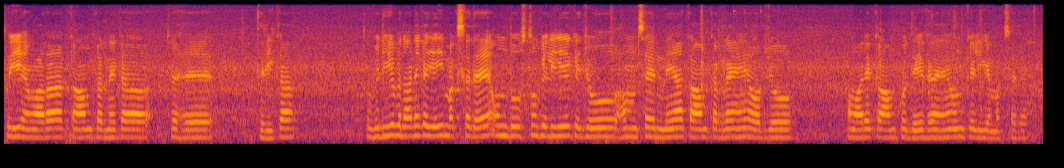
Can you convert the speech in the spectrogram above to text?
تو یہ ہمارا کام کرنے کا جو ہے طریقہ۔ تو ویڈیو بنانے کا یہی مقصد ہے ان دوستوں کے لیے کہ جو ہم سے نیا کام کر رہے ہیں اور جو ہمارے کام کو دیکھ رہے ہیں، ان کے لیے مقصد ہے۔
